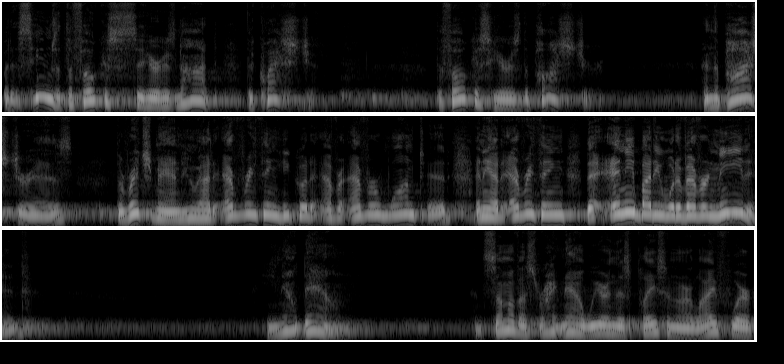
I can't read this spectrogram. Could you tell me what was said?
But it seems that the focus here is not the question, the focus here is the posture. And the posture is the rich man who had everything he could ever, ever wanted, and he had everything that anybody would have ever needed, he knelt down. And some of us right now, we are in this place in our life where,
